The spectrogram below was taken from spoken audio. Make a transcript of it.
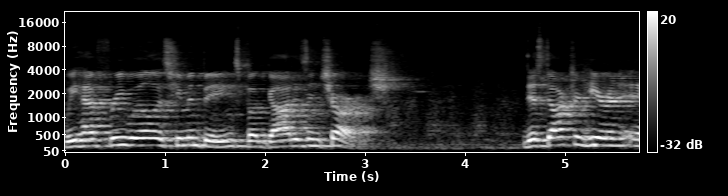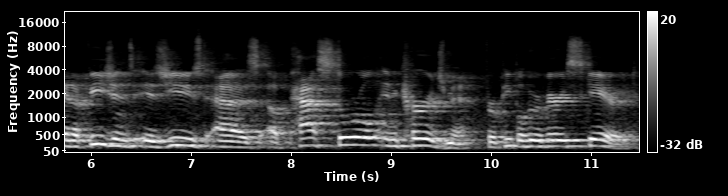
We have free will as human beings, but God is in charge. This doctrine here in, in, Ephesians is used as a pastoral encouragement for people who are very scared.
